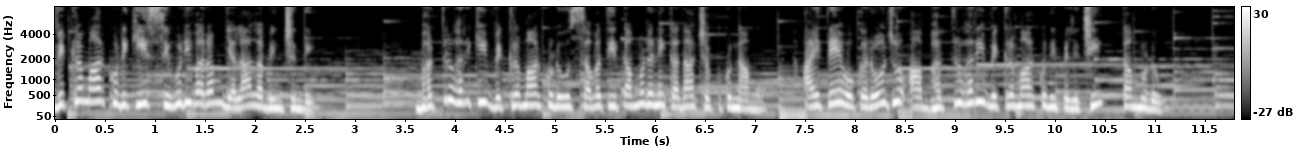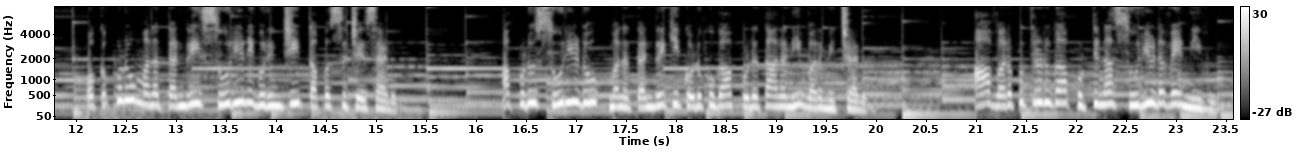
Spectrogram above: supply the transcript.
విక్రమార్కుడికి శివుడి వరం ఎలా లభించింది? భర్తృహరికి విక్రమార్కుడు సవతి తమ్ముడని కదా చెప్పుకున్నాము. అయితే ఒకరోజు ఆ భర్తృహరి విక్రమార్కుని పిలిచి తమ్ముడు ఒకప్పుడు మన తండ్రి సూర్యుని గురించి తపస్సు చేశాడు. అప్పుడు సూర్యుడు మన తండ్రికి కొడుకుగా పుడతానని వరమిచ్చాడు. ఆ వరపుత్రుడుగా పుట్టిన సూర్యుడవే నీవు.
